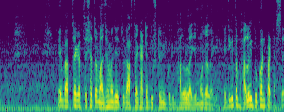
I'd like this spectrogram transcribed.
এই বাচ্চা কাচ্চার সাথে মাঝে মাঝে একটু রাস্তাঘাটে দুষ্টমি করি, ভালো লাগে, মজা লাগে। এদিকে তো ভালোই দোকানপাট আছে।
